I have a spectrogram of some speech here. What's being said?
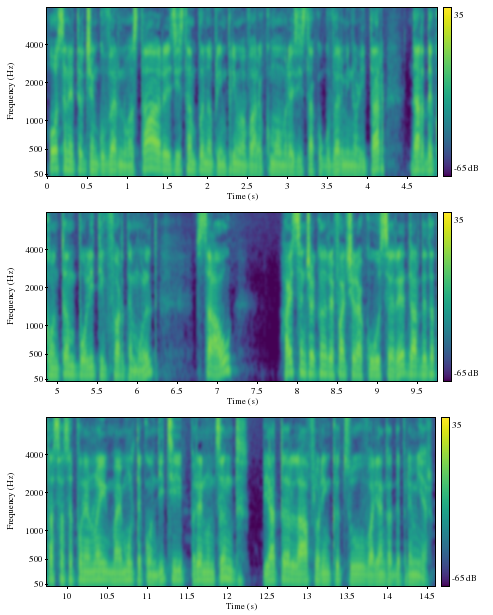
o să ne trecem guvernul ăsta, rezistăm până prin primăvară, cum am rezistat cu guvern minoritar, dar decontăm politic foarte mult, sau hai să încercăm refacerea cu USR, dar de data asta să punem noi mai multe condiții, renunțând, iată, la Florin Câțu, varianta de premier.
